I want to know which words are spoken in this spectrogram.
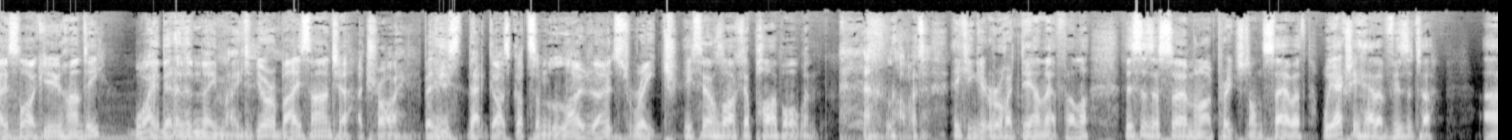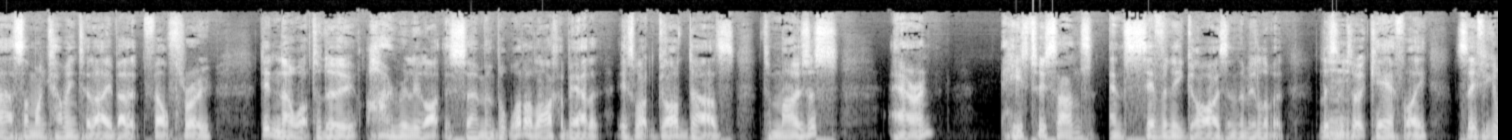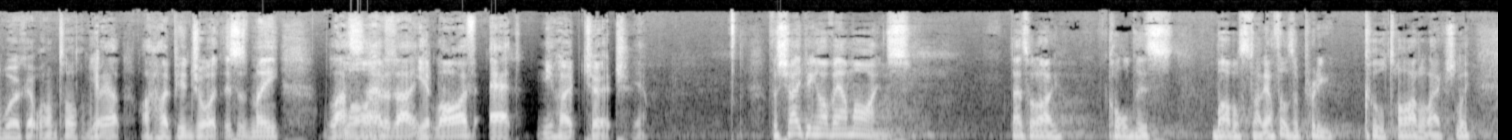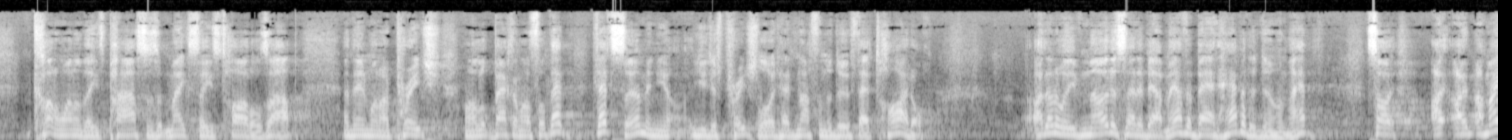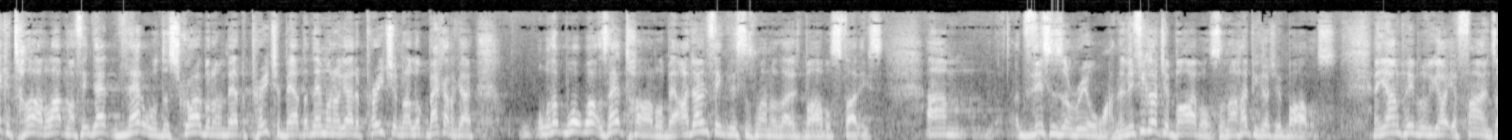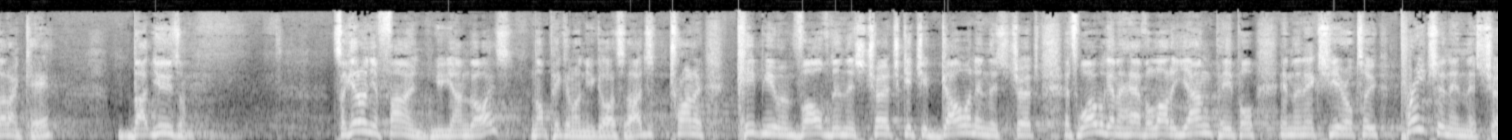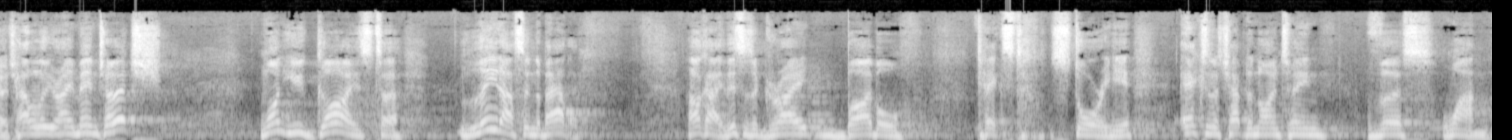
Bass like you, Hunty. Way better than me, mate. You're a bass, aren't you? I try, but Yeah. he's that guy's got some low notes reach. He sounds like a pipe organ. Love it. He can get right down, that fella. This is a sermon I preached on Sabbath. We actually had a visitor, uh, someone coming today, but it fell through. Didn't know what to do. I really like this sermon, but what I like about it is what God does to Moses, Aaron, his two sons, and 70 guys in the middle of it. Listen mm. to it carefully. See if you can work out what I'm talking Yep. about. I hope you enjoy it. This is me last Live. Saturday, Yep. live at, New Hope Church. yeah. The shaping of our minds. That's what I called this Bible study. I thought it was a pretty cool title, actually. Kind of one of these pastors that makes these titles up. And then when I preach, when I look back on it, I thought that, that sermon you, you just preached, Lloyd, had nothing to do with that title. I don't know whether you've noticed that about me. I have a bad habit of doing that. So I, I, I make a title up and I think that, that will describe what I'm about to preach about. But then when I go to preach it and I look back and I go, well, what, what was that title about? I don't think this is one of those Bible studies. Um, this is a real one. And if you got your Bibles, and I hope you got your Bibles, and young people, if you got your phones, I don't care, but use them. So get on your phone, you young guys. Not picking on you guys today. Just trying to keep you involved in this church, get you going in this church. That's why we're going to have a lot of young people in the next year or two preaching in this church. Hallelujah, amen, church. Want you guys to lead us into battle. Okay, this is a great Bible text story here. Exodus chapter 19, verse 1.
